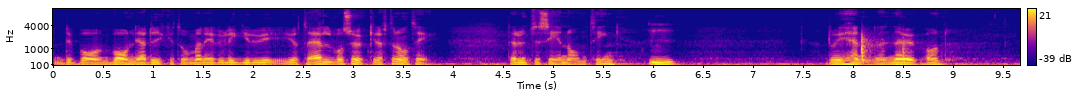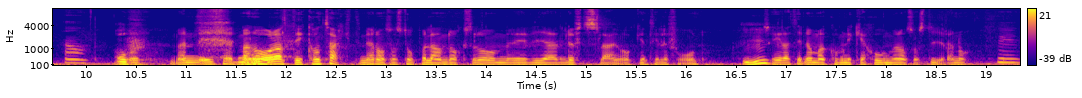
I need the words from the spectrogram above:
det van- vanliga dyket då. Men är du, ligger du i Göta älv och söker efter någonting. Där du inte ser någonting. Mm. Då är händerna ögon. Ja. Oh. Men man har alltid kontakt med de som står på land också då, via luftslang och en telefon. Mm. Så hela tiden har man kommunikation med de som styr en då. Mm.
